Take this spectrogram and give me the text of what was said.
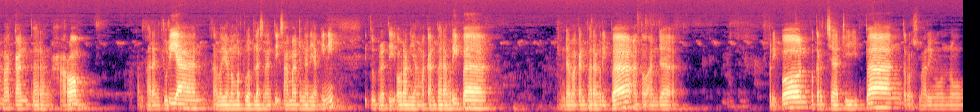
makan barang haram barang curian. Kalau yang nomor 12 nanti sama dengan yang ini, itu berarti orang yang makan barang riba. Anda makan barang riba atau Anda pripun bekerja di bank terus mari ngono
